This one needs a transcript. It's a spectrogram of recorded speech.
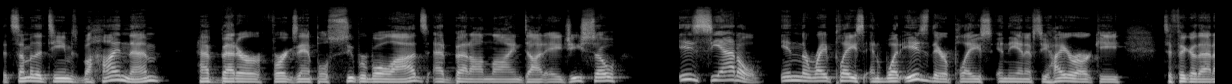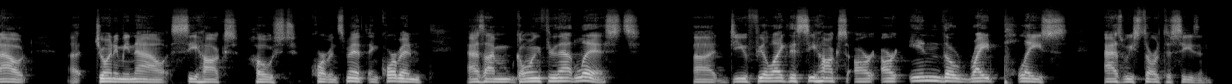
that some of the teams behind them have better, for example, Super Bowl odds at betonline.ag. So, is Seattle in the right place and what is their place in the NFC hierarchy to figure that out? Uh, joining me now, Seahawks host Corbin Smith. And Corbin, as I'm going through that list, uh, do you feel like the Seahawks are are in the right place as we start the season?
